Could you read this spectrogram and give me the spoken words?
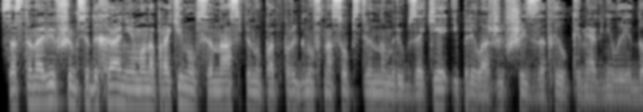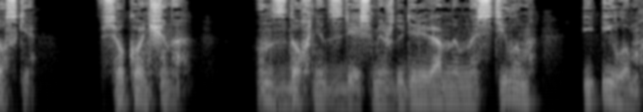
С остановившимся дыханием он опрокинулся на спину, подпрыгнув на собственном рюкзаке и приложившись затылками огнилые доски. Все кончено. Он сдохнет здесь, между деревянным настилом и илом,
